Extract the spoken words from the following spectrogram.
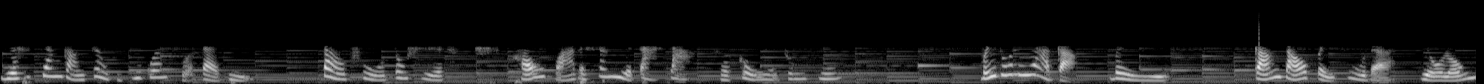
也是香港政府机关所在地，到处都是豪华的商业大厦和购物中心。维多利亚港位于港岛北部的九龙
